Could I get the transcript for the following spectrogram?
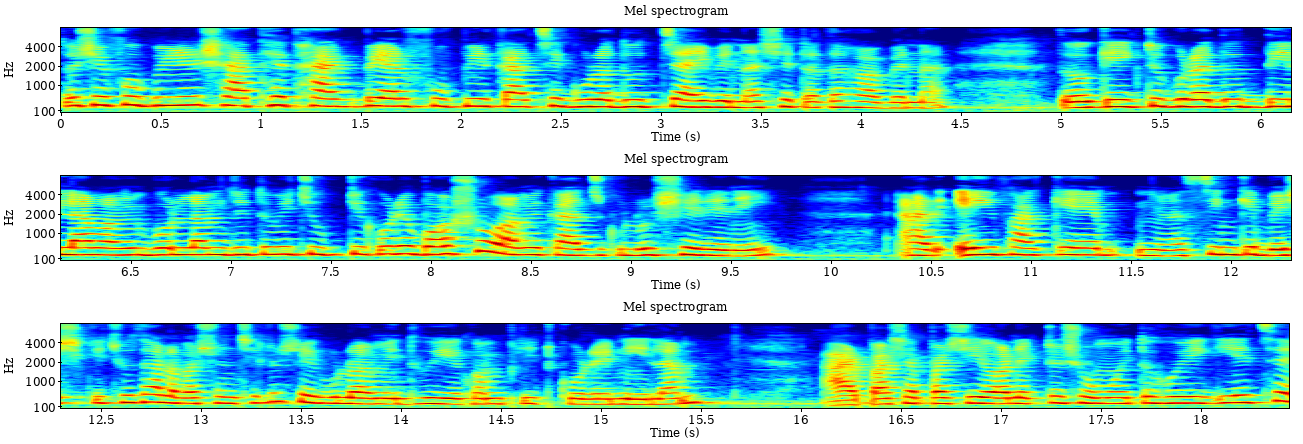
তো সে ফুপির সাথে থাকবে আর ফুপির কাছে গুঁড়া দুধ চাইবে না, সেটা তো হবে না। তো ওকে একটু গুঁড়া দুধ দিলাম, আমি বললাম যে, তুমি চুপটি করে বসো, আমি কাজগুলো সেরে নিই। আর এই ফাঁকে সিঙ্কে বেশ কিছু থালা বাসন ছিল, সেগুলো আমি ধুয়ে কমপ্লিট করে নিলাম। আর পাশাপাশি অনেকটা সময় তো হয়ে গিয়েছে,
